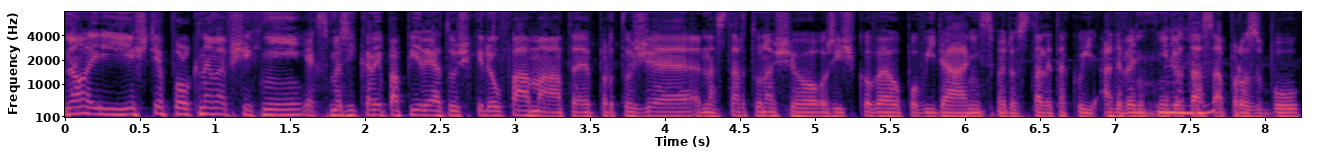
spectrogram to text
No ještě polkneme všichni, jak jsme říkali, papíry a tušky doufám máte, protože na startu našeho oříškového povídání jsme dostali takový adventní mm-hmm. dotaz a prozbu,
